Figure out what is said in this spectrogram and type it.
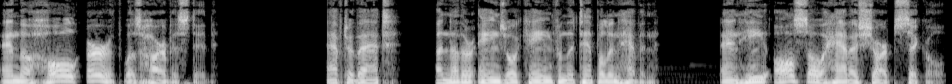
and the whole earth was harvested. After that, another angel came from the temple in heaven, and he also had a sharp sickle.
